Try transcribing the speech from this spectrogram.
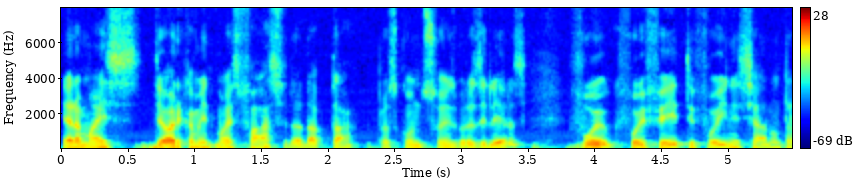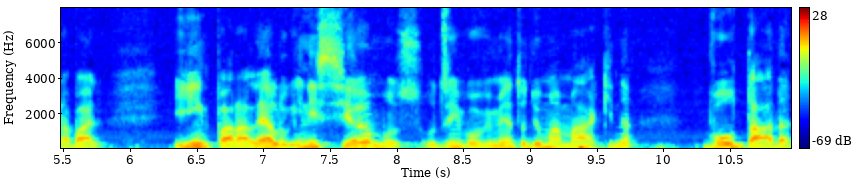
era mais teoricamente mais fácil de adaptar para as condições brasileiras. Foi o que foi feito e foi iniciado um trabalho. E em paralelo iniciamos o desenvolvimento de uma máquina voltada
